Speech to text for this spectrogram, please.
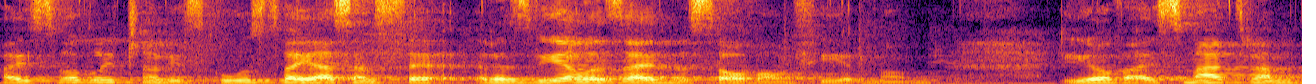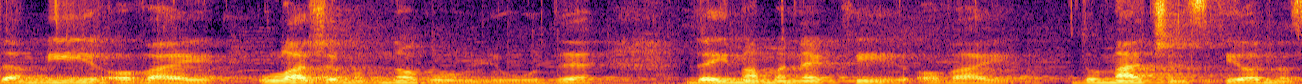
Pa iz svog ličnog iskustva ja sam se razvijala zajedno sa ovom firmom. I ovaj, smatram da mi ovaj, ulažemo mnogo u ljude, da imamo neki ovaj, domaćinski odnos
